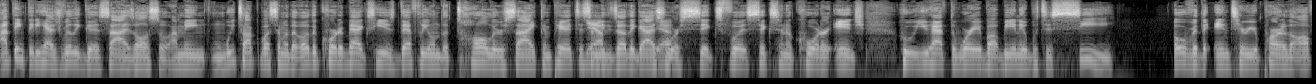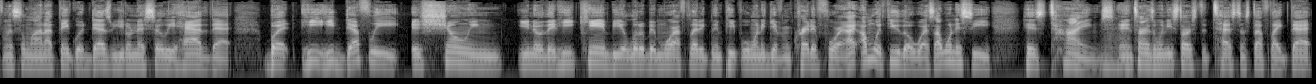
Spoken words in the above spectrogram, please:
I think that he has really good size also. I mean, when we talk about some of the other quarterbacks, he is definitely on the taller side compared to some Yep. of these other guys Yep. who are six foot, six and a quarter inch, who you have to worry about being able to see over the interior part of the offensive line. I think with Desmond, you don't necessarily have that, but he he definitely is showing you know that he can be a little bit more athletic than people want to give him credit for. I, am with you though, Wes. I want to see his times mm-hmm. in terms of when he starts to test and stuff like that,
